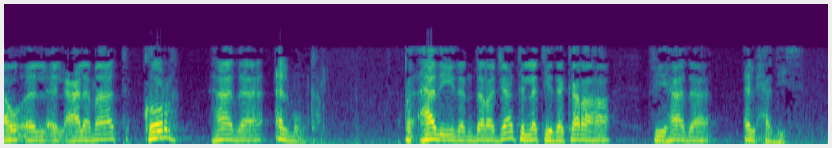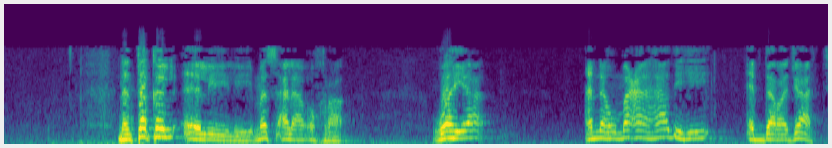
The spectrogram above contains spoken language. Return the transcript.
أو العلامات كره هذا المنكر. هذه إذا درجات التي ذكرها في هذا الحديث. ننتقل لمسألة أخرى وهي أنه مع هذه الدرجات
